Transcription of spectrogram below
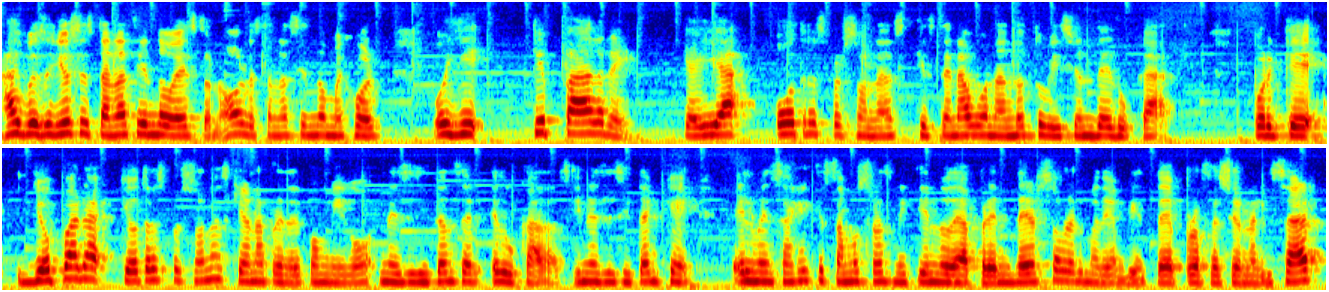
Ay, pues ellos están haciendo esto, ¿no? Lo están haciendo mejor. Oye, qué padre que haya otras personas que estén abonando tu visión de educar. Porque yo para que otras personas quieran aprender conmigo necesitan ser educadas y necesitan que el mensaje que estamos transmitiendo de aprender sobre el medio ambiente, de profesionalizar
